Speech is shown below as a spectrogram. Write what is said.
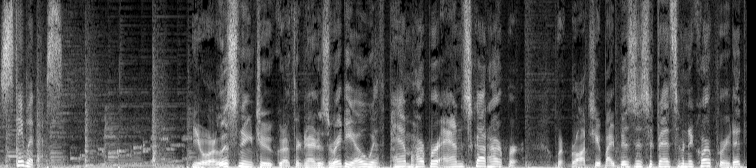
Stay with us. You're listening to Growth Igniters Radio with Pam Harper and Scott Harper. We're brought to you by Business Advancement Incorporated,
